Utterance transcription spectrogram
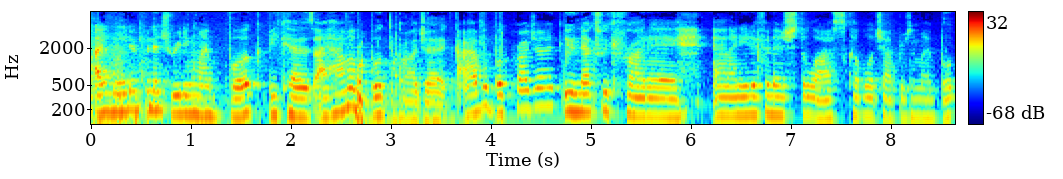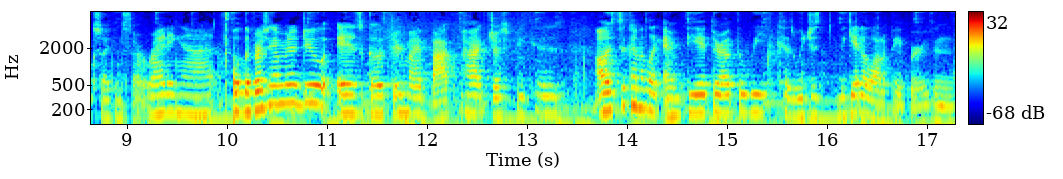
I need to finish reading my book because I have a book project. I have a book project due next week Friday and I need to finish the last couple of chapters in my book so I can start writing that. So the first thing I'm gonna do is go through my backpack just because I like to kind of like empty it throughout the week because we just, we get a lot of papers and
